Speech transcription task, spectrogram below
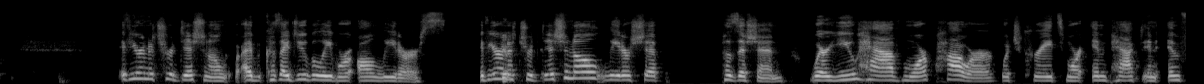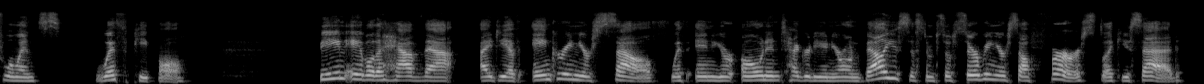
if you're in a traditional, I, because I do believe we're all leaders. If you're in a traditional leadership position where you have more power, which creates more impact and influence with people. Being able to have that idea of anchoring yourself within your own integrity and your own value system. So, serving yourself first, like you said,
